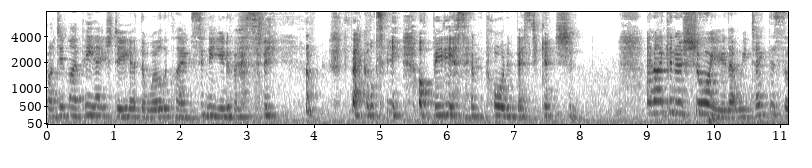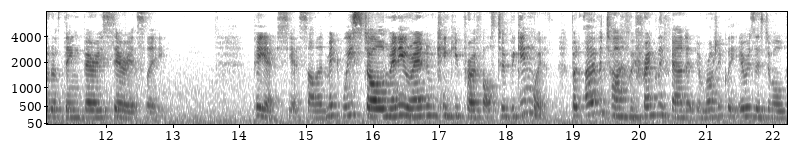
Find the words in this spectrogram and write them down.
I did my PhD at the world acclaimed Sydney University Faculty of BDSM Porn Investigation. And I can assure you that we take this sort of thing very seriously. P.S. Yes, I'll admit we stole many random kinky profiles to begin with, but over time we frankly found it erotically irresistible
